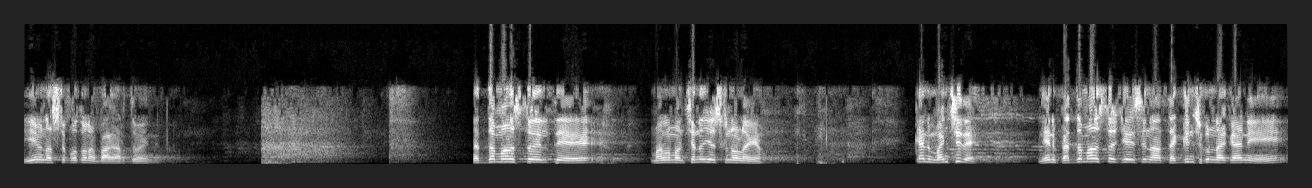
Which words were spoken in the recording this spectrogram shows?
ఏమి నష్టపోతుందో నాకు బాగా అర్థమైంది ఇప్పుడు పెద్ద మనసుతో వెళ్తే మనల్ని మనం చిన్న చేసుకున్న వాళ్ళు అయ్యాం కానీ మంచిదే. నేను పెద్ద మనసుతో చేసిన తగ్గించుకున్నా కానీ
